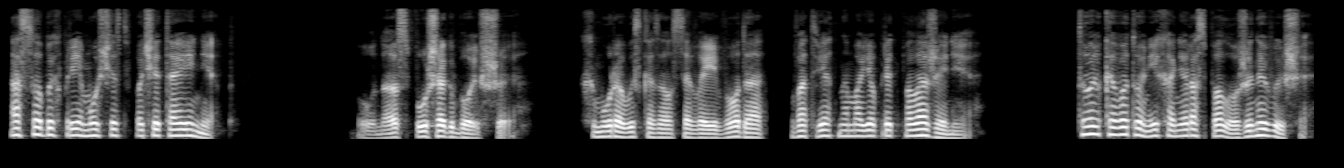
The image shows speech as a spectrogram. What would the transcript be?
особых преимуществ, почитай, нет. «У нас пушек больше», Хмуро высказался воевода в ответ на мое предположение. Только вот у них они расположены выше.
